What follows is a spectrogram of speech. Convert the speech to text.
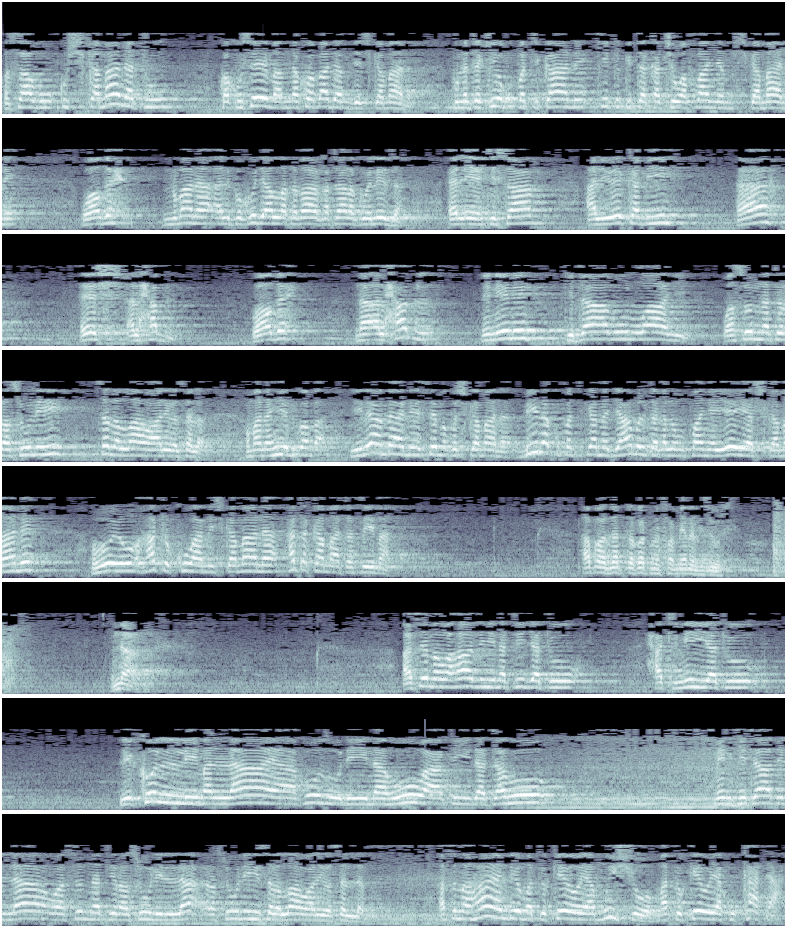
Kwa sababu kushikamana tu kwa kusema mnakuwa bado hamjashikamana. Kunatakiwa kupatikane kitu kitakachowafanya mshikamane. Wazi. Ndio maana alipokuja Allah tabarak wa taala kueleza al-ihtisam aliweka bi ha إيش الحبل واضح na alhabl ni nini kitabullahi wa sunnati rasulih sallallahu alaihi wasallam kwa maana hiyo ni kwamba yule ambaye anayesema kushikamana bila kupatikana jambo litakalomfanya yeye ashikamane huyo hatakuwa ameshikamana hata kama atasema hapa tutakuwa tumefahamiana vizuri na asema wa hadhihi natijatu hatmiyatu likulli man la ya'khudhu dinahu wa aqidatahu min kitabillah wa sunnati rasulillah rasulih sallallahu alaihi wasallam asema haya ndiyo matokeo ya mwisho matokeo ya kukata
